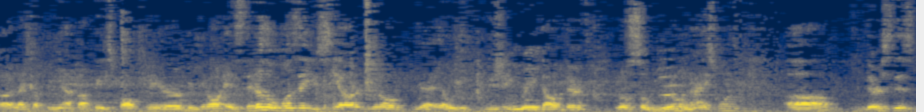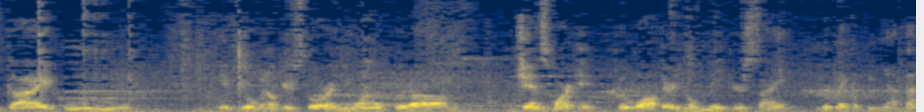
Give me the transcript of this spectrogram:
uh, like a piñata baseball player, but you know, instead of the ones that you see out, you know, that, that we usually bring out there, you know, some real nice ones. Um, there's this guy who, if you open up your store and you want to put um, Jen's Market, he'll go out there and he'll make your sign look like a piñata,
